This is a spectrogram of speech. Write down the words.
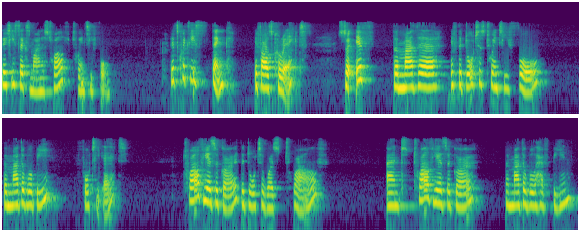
36 minus 12, 24. Let's quickly think if I was correct. So if the mother, if the daughter's 24, the mother will be 48. 12 years ago, the daughter was 12. And 12 years ago, the mother will have been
